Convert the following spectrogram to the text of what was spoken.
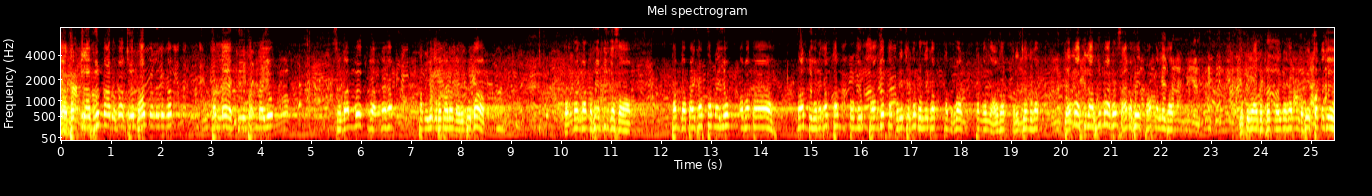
อ่าท่านกีฬาพื้นบ้านบอกว่าเชิญพร้อมกันเลยนะครับ ท่านแรกคือท่านนายกสุบรรณเมื่อขวังนะครับท่านนายกอบตดอนดังเป็นผู้มอบ ของรางวัลประเภทวิ่งกระสอบ ท่านต่อไปครับท่านนายกอบตดอนดูนะครับ ท่านประมุนทองยศครับขอเรียนเชิญข้างบนเลยครับท่านบอกว่าท่านเหงาครับขอเรียนเชิญเลยครับเดี๋ยวมอบกีฬาพื้นบ้านทั้งสามประเภทพร้อมกันเลยครับเดี๋ยวเป็นรายบุคคลไปนะครับ ประเภทชักกระเยอ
